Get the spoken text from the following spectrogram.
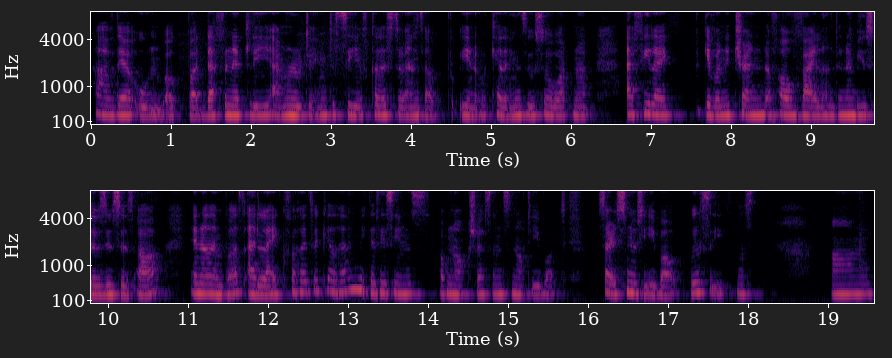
have their own book, but definitely I'm rooting to see if Callisto ends up, you know, killing Zeus or whatnot. I feel like given the trend of how violent and abusive Zeus's are, in Olympus. I'd like for her to kill him because he seems obnoxious and snotty, but sorry, snooty, but we'll see. We'll see. Um,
